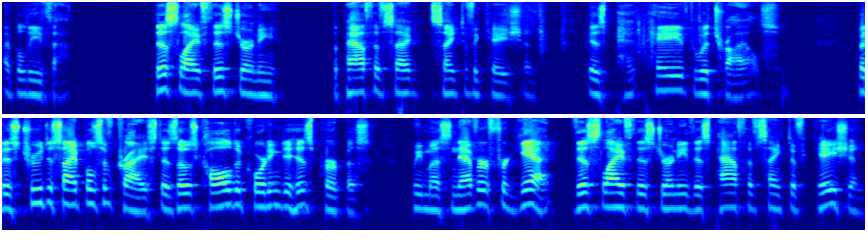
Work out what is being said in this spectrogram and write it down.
I believe that. This life, this journey, the path of sanctification is paved with trials. But as true disciples of Christ, as those called according to his purpose, we must never forget this life, this journey, this path of sanctification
